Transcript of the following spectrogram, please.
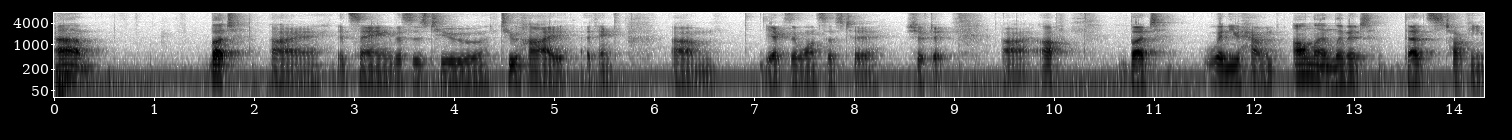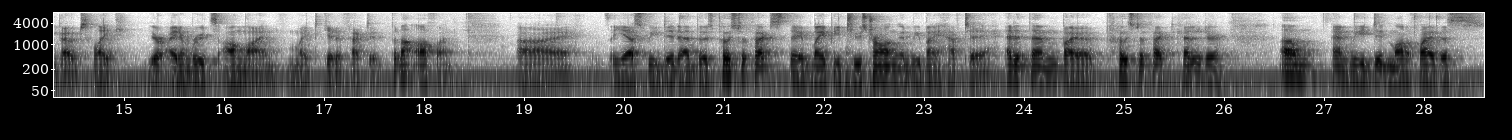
Um, but uh, it's saying this is too too high. I think, um, yeah, because it wants us to shift it uh, up. But when you have an online limit, that's talking about like your item routes online might get affected, but not offline. Uh, so yes, we did add those post effects. They might be too strong and we might have to edit them by a post effect editor. Um, and we did modify this.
